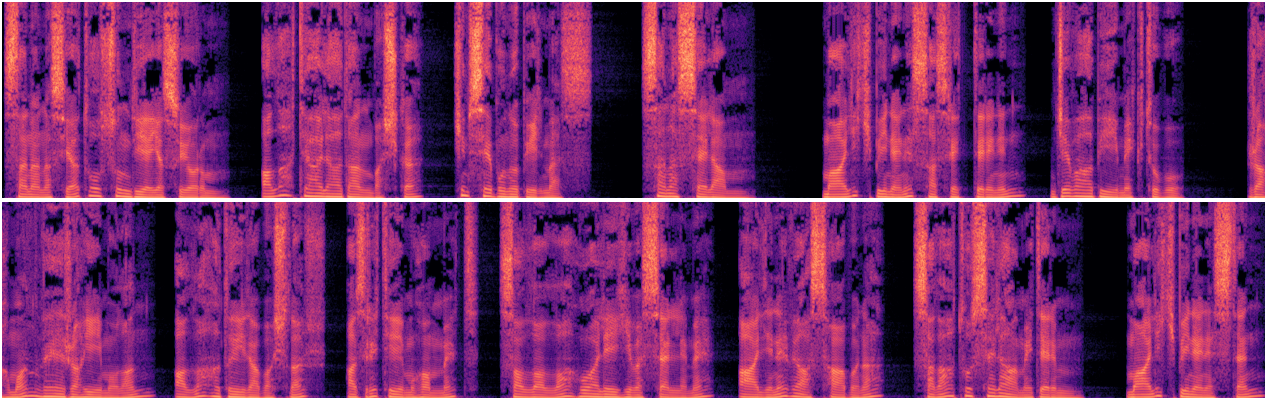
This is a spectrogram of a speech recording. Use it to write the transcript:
sana nasihat olsun diye yazıyorum. Allah Teala'dan başka kimse bunu bilmez. Sana selam. Malik bin Enes Hazretlerinin cevabi mektubu. Rahman ve Rahim olan Allah adıyla başlar. Hazreti Muhammed sallallahu aleyhi ve selleme, aline ve ashabına salatu selam ederim. Malik bin Enes'ten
